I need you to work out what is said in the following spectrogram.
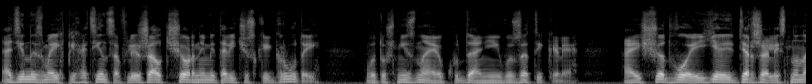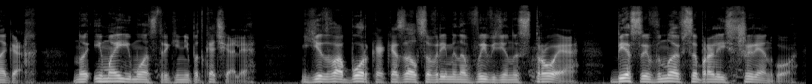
Один из моих пехотинцев лежал черной металлической грудой, вот уж не знаю, куда они его затыкали. А еще двое еле держались на ногах, но и мои монстрики не подкачали. Едва Борг оказался временно выведен из строя, бесы вновь собрались в шеренгу —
